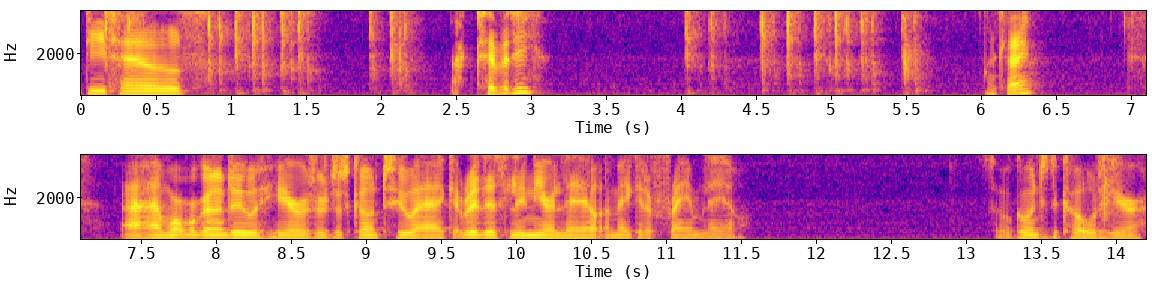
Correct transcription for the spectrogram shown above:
details, activity. Okay. And what we're going to do here is we're just going to uh, get rid of this linear layout and make it a frame layout. So we'll go into the code here.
